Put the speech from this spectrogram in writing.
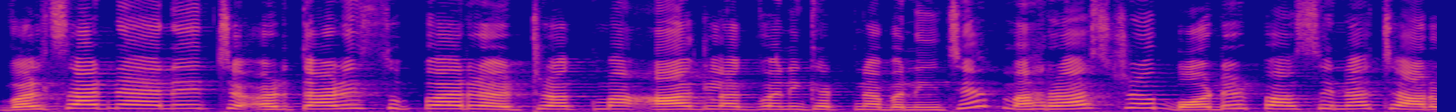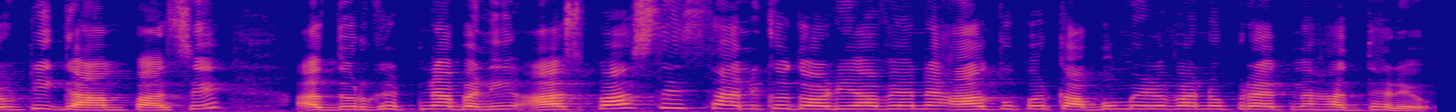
વલસાડના એનએચ અડતાળીસ ઉપર ટ્રકમાં આગ લાગવાની ઘટના બની છે. મહારાષ્ટ્ર બોર્ડર પાસેના ચારોટી ગામ પાસે આ દુર્ઘટના બની. આસપાસથી સ્થાનિકો દોડી આવ્યા અને આગ ઉપર કાબુ મેળવવાનો પ્રયત્ન હાથ ધર્યો.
